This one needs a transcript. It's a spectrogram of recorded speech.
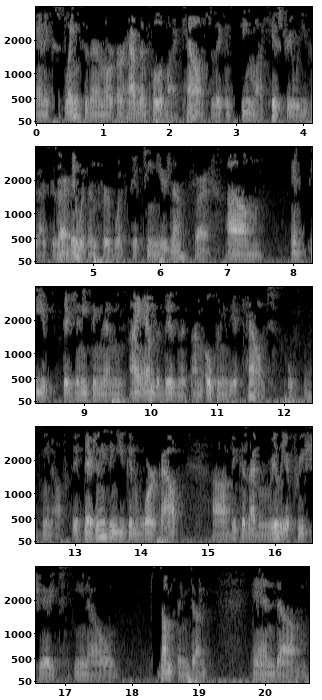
and explain to them or, or have them pull up my account so they can see my history with you guys because Right. I've been with them for what 15 years now. Right. Um, and see if there's anything that I mean I am the business. I'm opening the account. You know, if there's anything you can work out, uh, because I'd really appreciate you know something done. And um,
